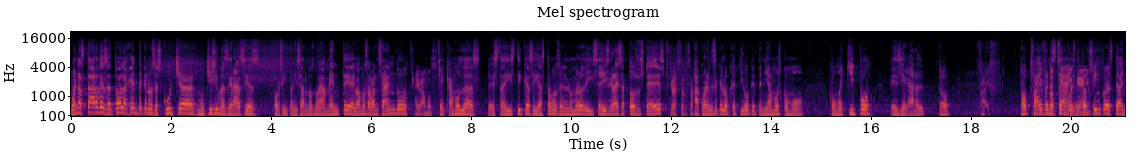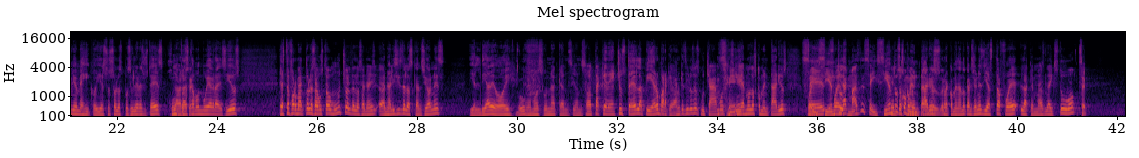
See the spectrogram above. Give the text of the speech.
Buenas tardes a toda la gente que nos escucha. Muchísimas gracias por sintonizarnos nuevamente. Ahí vamos avanzando. Ahí vamos. Checamos las estadísticas y ya estamos en el número 16. Gracias a todos ustedes. Gracias, Raza. Acuérdense que el objetivo que teníamos como, como equipo es llegar al top 5. Top 5 en Top este, año, este Top año. 5 de este año en México. Y eso solo es posible gracias a ustedes. la Juntos, verdad, ¿eh? estamos muy agradecidos. Este formato les ha gustado mucho, el de los análisis de las canciones. Y el día de hoy Uf. tenemos una canción sota que de hecho ustedes la pidieron para que vean que sí los escuchamos, que Sí. sí leemos los comentarios. Fue, 600, fue la- más de 600 600 comentarios. recomendando canciones y esta fue la que más likes tuvo. Sí.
